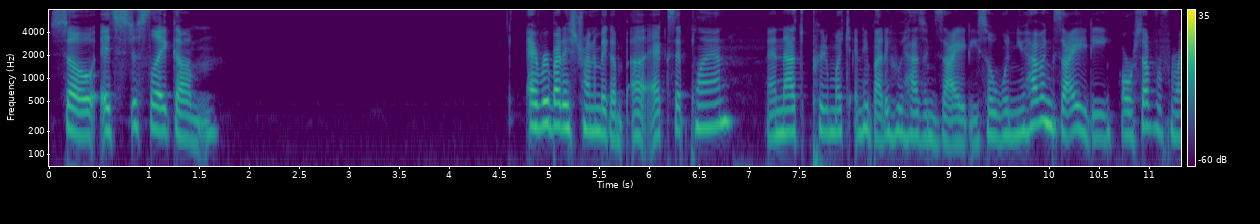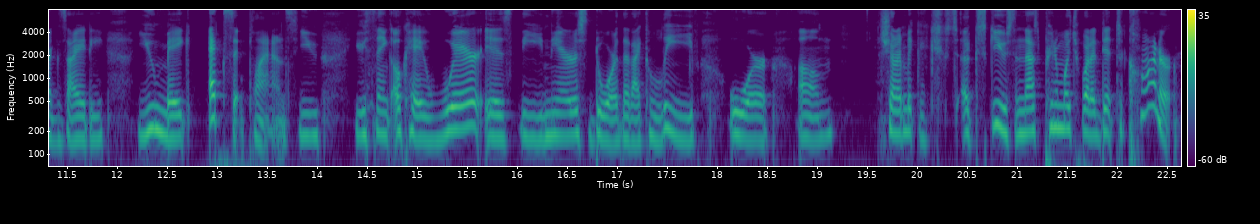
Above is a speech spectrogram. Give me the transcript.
So it's just like um, everybody's trying to make a, a exit plan and that's pretty much anybody who has anxiety. So when you have anxiety or suffer from anxiety you make exit plans. You you think okay where is the nearest door that i can leave? Or um should i make an ex- excuse? And that's pretty much what i did to connor.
